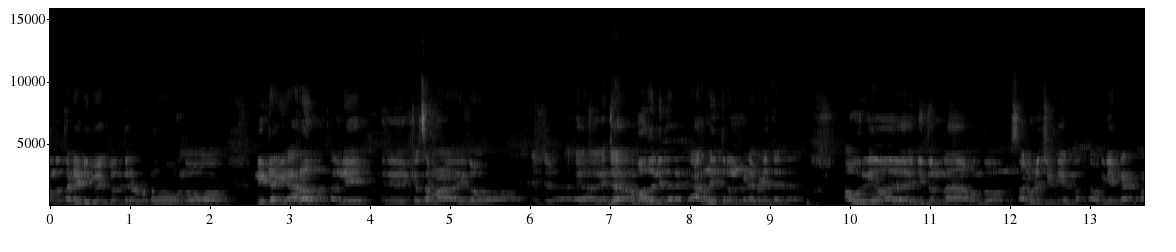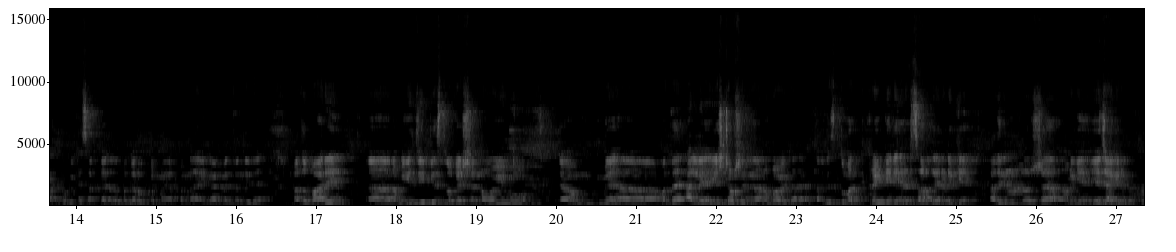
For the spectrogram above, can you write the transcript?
ಒಂದು ತಡೆ ಹಿಡಿಬೇಕು ಅಂತ ಹೇಳ್ಬಿಟ್ಟು ಒಂದು ನೀಟಾಗಿ ಯಾರೋ ಅಲ್ಲಿ ಕೆಲಸ ಮಾ, ಇದು ಎಂಜಾಯ್ ಅನುಭವದಲ್ಲಿದ್ದಾರೆ. ಯಾರು ರೈತರಲ್ಲಿ ಬೆಳೆ ಬೆಳೀತಾ ಇದ್ದಾರೆ, ಅವ್ರಿಗೆ ಇದನ್ನ ಒಂದು ಸಾಗುವಳಿ ಚೀಟಿಯನ್ನು ಅವರಿಗೆ ಗ್ರ್ಯಾಂಟ್ ಮಾಡಿಕೊಡ್ಲಿಕ್ಕೆ ಸರ್ಕಾರದ ಬಗರುಕಮ್ಮ ಆ್ಯಪನ್ನು ಈಗಾಗಲೇ ತಂದಿದೆ. ಅದು ಭಾರಿ ನಮಗೆ ಜಿ ಪಿ ಎಸ್ ಲೊಕೇಶನ್ನು ಇವು ಮತ್ತು ಅಲ್ಲಿ ಎಷ್ಟು ವರ್ಷದಿಂದ ಅನುಭವ ಇದ್ದಾರೆ, ಅದಕ್ಕೆ ತುಂಬ ಕ್ರೈಟೀರಿಯಾ ಎರಡು ಸಾವಿರದ ಎರಡಕ್ಕೆ ಹದಿನೆಂಟು ವರ್ಷ ಅವರಿಗೆ ಏಜ್ ಆಗಿರಬೇಕು.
